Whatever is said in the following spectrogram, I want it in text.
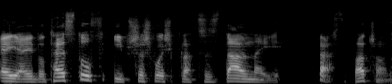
AI do testów i przyszłość pracy zdalnej. Czas zacząć.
